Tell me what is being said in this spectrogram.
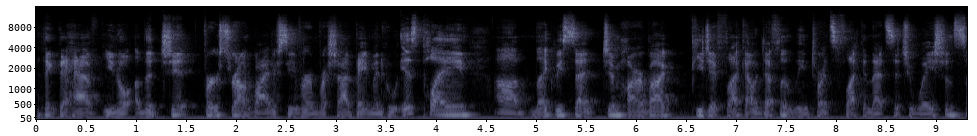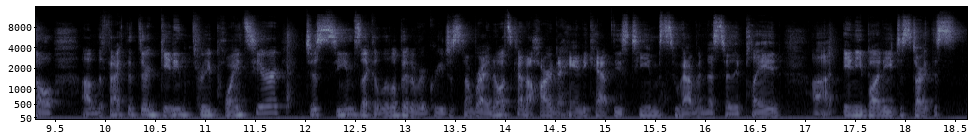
I think they have you know a legit first round wide receiver, Rashod Bateman, who is playing. Um, like we said, Jim Harbaugh, PJ Fleck. I would definitely lean towards Fleck in that situation. So um, the fact that they're getting three points here just seems like a little bit of egregious number. I know it's kind of hard to handicap these teams who haven't necessarily played uh, anybody to start this.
